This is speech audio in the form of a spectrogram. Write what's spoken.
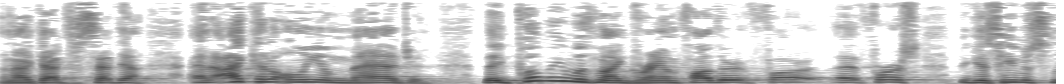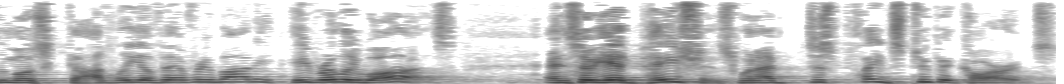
and I got to sit down. And I can only imagine. They put me with my grandfather at, far, at, first because he was the most godly of everybody. He really was. And so he had patience when I just played stupid cards.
